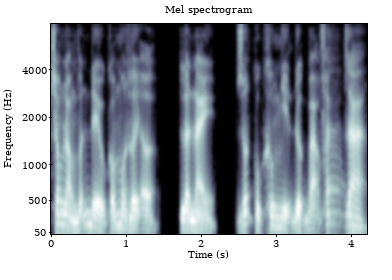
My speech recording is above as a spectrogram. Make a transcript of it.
trong lòng vẫn đều có một hơi ở, lần này, rốt cục không nhịn được bạo phát ra.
